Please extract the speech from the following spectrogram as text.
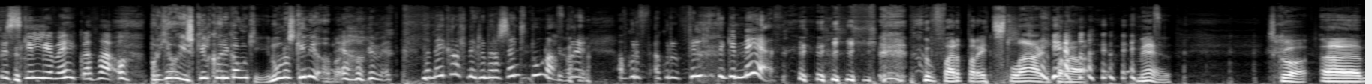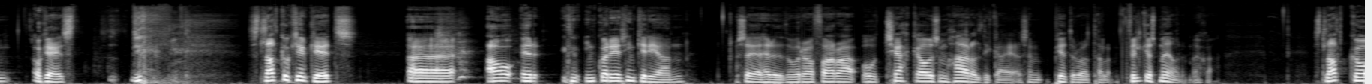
við skiljum eitthvað það og bara já, ég skil hvað er í gangi, núna skil ég það já, einmitt. það meikar allt miklu meira sens núna. Af hverju, af hverju, af hverju fylgst ekki með? Þú færð bara eitt slag bara með. Sko, um, ok Slatko Kirkits uh, á er yngvar ég hringir í hann og segir, herrðu, þú verður að fara og tjekka á þessum Haraldi gæja sem Pétur var að tala um. Fylgjast með honum eitthvað Slatko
